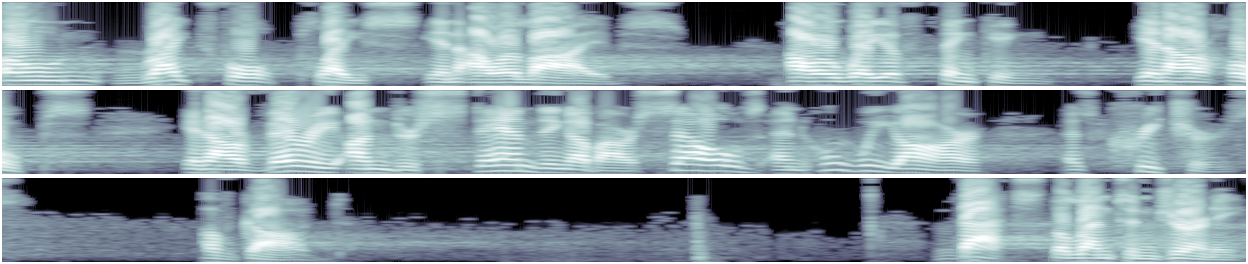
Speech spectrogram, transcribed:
own rightful place in our lives, our way of thinking, in our hopes, in our very understanding of ourselves and who we are as creatures of God. That's the Lenten journey.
